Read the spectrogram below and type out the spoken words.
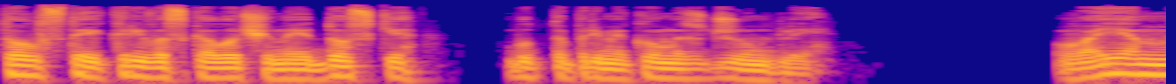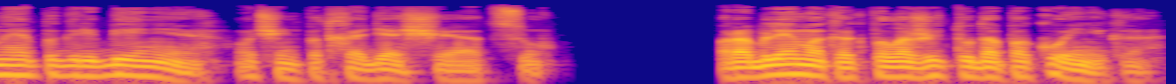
Толстые, криво сколоченные доски, будто прямиком из джунглей. Военное погребение, очень подходящее отцу. Проблема, как положить туда покойника.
